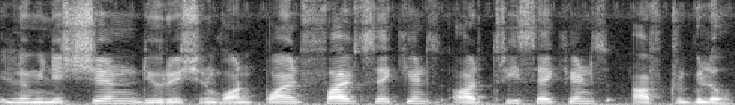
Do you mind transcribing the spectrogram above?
illumination duration 1.5 seconds or 3 seconds after glow.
